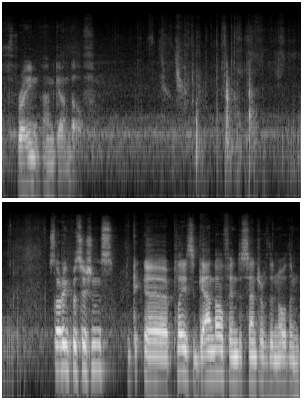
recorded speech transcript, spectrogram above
Thrain, and Gandalf. Starting positions uh, place Gandalf in the center of the northern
